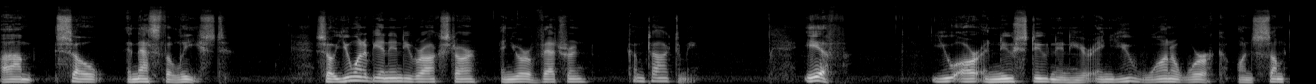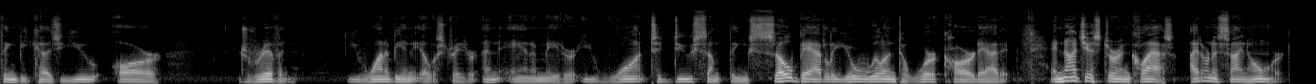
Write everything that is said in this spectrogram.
Um, so, and that's the least. So, you want to be an indie rock star and you're a veteran, come talk to me. If you are a new student in here and you want to work on something because you are driven, you want to be an illustrator, an animator, you want to do something so badly you're willing to work hard at it. And not just during class. I don't assign homework.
